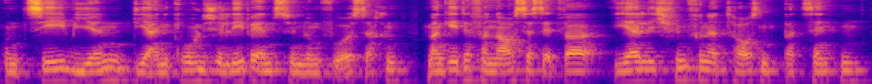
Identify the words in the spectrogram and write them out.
und C Viren, die eine chronische Leberentzündung verursachen. Man geht davon aus, dass etwa jährlich 500.000 Patienten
